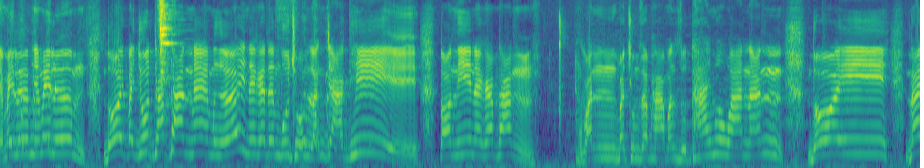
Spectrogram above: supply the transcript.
ยังไม่ลืมยังไม่ลืม โดยประยุทธ์ครับท่านแม่มึงเอ้ยนะครับท่านผู้ชมหลังจากที่ ตอนนี้นะครับท่าน วันประชุมสภาวันสุดท้ายเมื่อวานนั้น โดยได้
